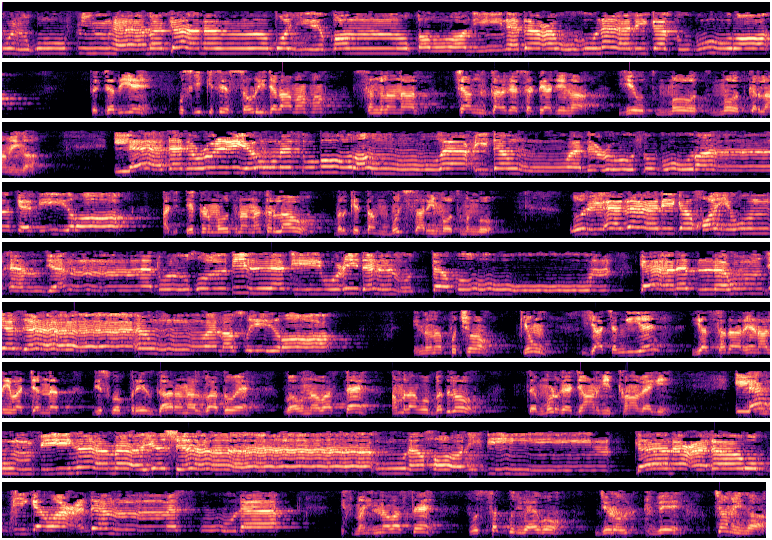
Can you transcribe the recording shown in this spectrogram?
أُلْقُوا فِيهَا مَكَانًا ضَيِّقًا مُقَرَّنِينَ. دَعَوْا هُنَالِكَ ثُبُورًا. تو جد یہ اس کی کسی سوڑی جگہ میں ہاں سنگلا نال چنگ کر کے سٹیا جائیں گا یہ ات موت موت کر لاویں گا۔ لا تدعوا اليوم ثبورا واحدا وادعوا ثبورا كثيرا. آج ایکڑ موت نہ نہ کر لاؤ بلکہ تم مجھ ساری موت منگو۔ قل أذلك خير أم جنة الخلد التي وعد المتقون كانت لهم جزاء ومصيرا. انہوں نے پوچھو کیوں؟ یا چنگی ہے یا سدا رہن والی وہ جنت جس کو پریزگار نال وعدو ہے وہ انہاں واسطے عملہ کو بدلو تے مڑ گئے جان کی تھاں وے گی۔ لهم فيها ما يشاءون خالدين۔ كان على ربك وعدا مسئولا۔ اس میں انہاں واسطے وہ سب کچھ وے گو۔ جڑو وے چمیں گا،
